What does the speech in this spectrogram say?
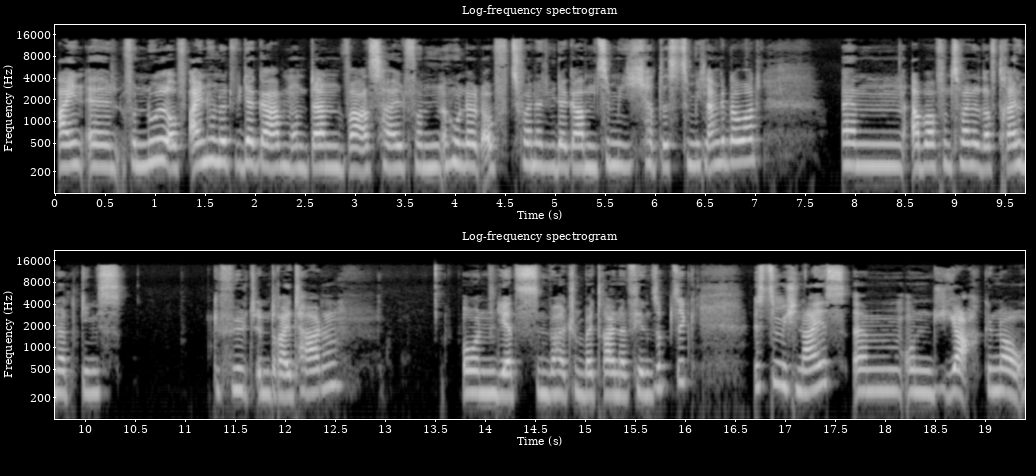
ein, äh, von 0 auf 100 Wiedergaben und dann war es halt von 100 auf 200 Wiedergaben ziemlich, hat das ziemlich lang gedauert. Ähm, aber von 200 auf 300 ging es gefühlt in drei Tagen. Und jetzt sind wir halt schon bei 374. Ist ziemlich nice. Ähm, und ja, genau.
